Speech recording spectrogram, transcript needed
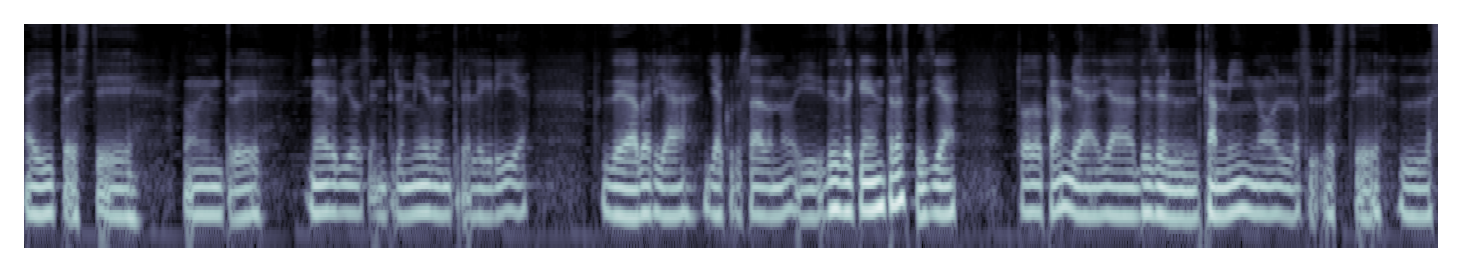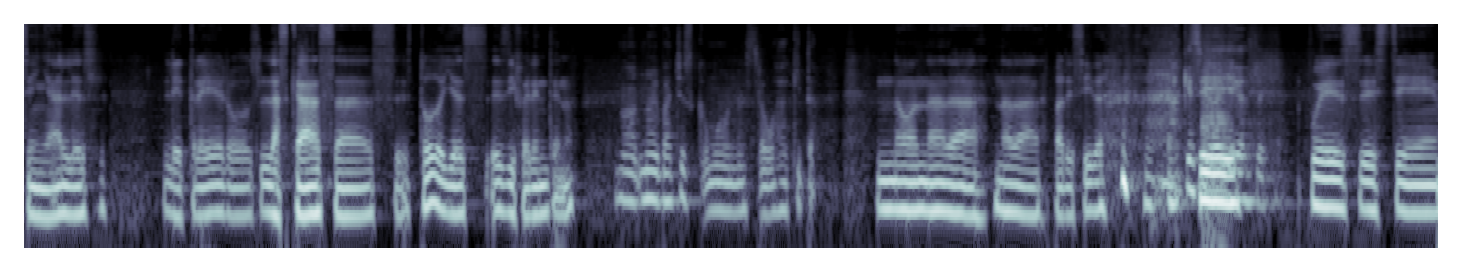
ahí, este, con entre nervios, entre miedo, entre alegría pues, de haber ya, ya cruzado, ¿no? Y desde que entras, pues ya todo cambia, ya desde el camino, los, este, las señales, letreros, las casas, eh, todo ya es, es diferente, ¿no? No, no hay baches como nuestra Oaxaquita. No, nada, nada parecido. ¿A qué Sí. ciudad llegaste? Pues este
